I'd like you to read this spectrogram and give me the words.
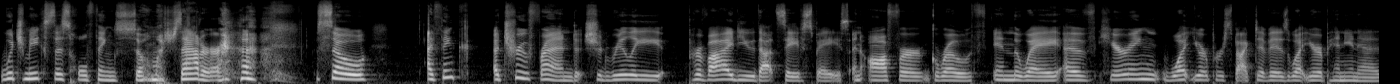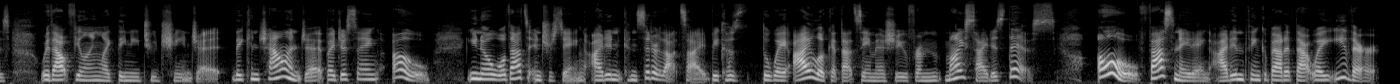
which makes this whole thing so much sadder. so I think a true friend should really provide you that safe space and offer growth in the way of hearing what your perspective is, what your opinion is, without feeling like they need to change it. They can challenge it by just saying, oh, you know, well, that's interesting. I didn't consider that side because the way I look at that same issue from my side is this. Oh, fascinating. I didn't think about it that way either.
